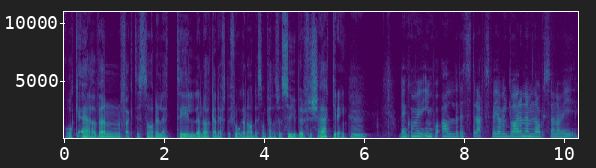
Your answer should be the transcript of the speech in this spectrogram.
och även faktiskt så har det lett till en ökad efterfrågan av det som kallas för cyberförsäkring. Mm. Den kommer vi in på alldeles strax, för jag vill bara nämna också när vi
